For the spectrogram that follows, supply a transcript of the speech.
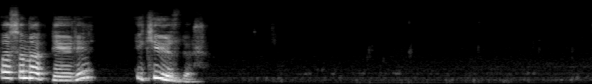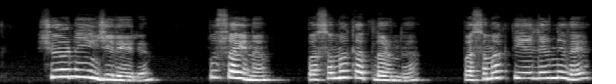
basamak değeri 200'dür. Şu örneği inceleyelim. Bu sayının basamak adlarını, basamak değerlerini ve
